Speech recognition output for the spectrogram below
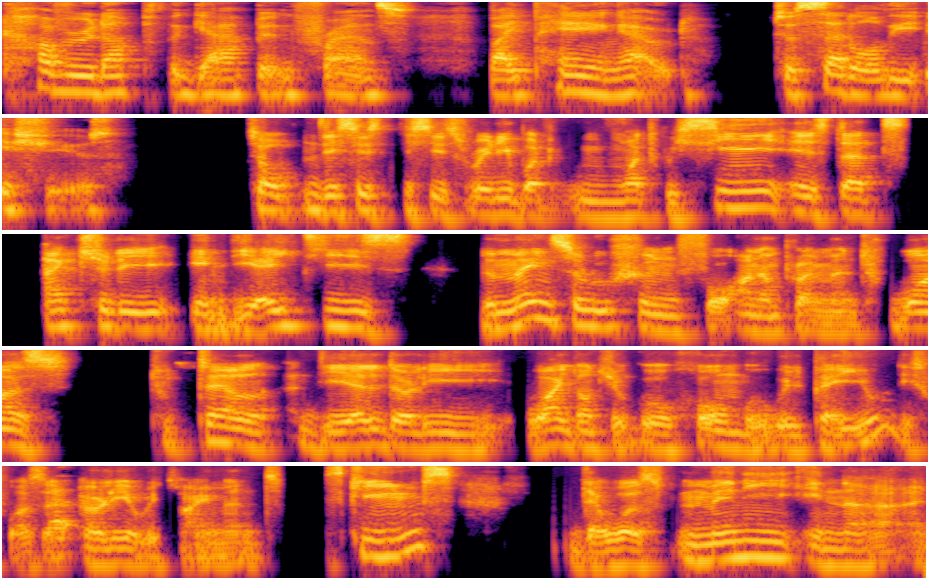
covered up the gap in France by paying out to settle the issues. So this is this is really what what we see is that actually in the 80s the main solution for unemployment was to tell the elderly, why don't you go home? We will pay you. This was an early retirement schemes. There was many in, uh,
